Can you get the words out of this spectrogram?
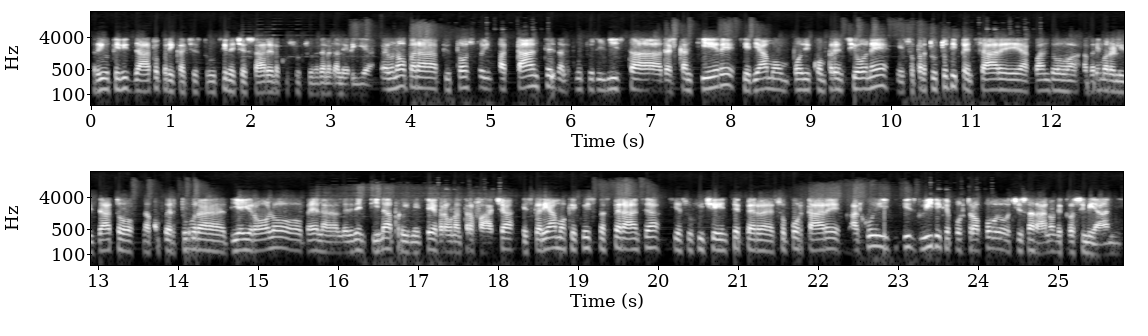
riutilizzato per i calcestruzzi necessari alla costruzione della galleria. È un'opera piuttosto impattante dal punto di vista del cantiere, chiediamo un po' di comprensione e soprattutto di pensare a quando avremo realizzato la copertura di Airolo, beh, la Leventina probabilmente avrà un'altra faccia e speriamo che questa speranza sia sufficiente per sopportare alcuni disguidi che purtroppo ci saranno nei prossimi anni.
